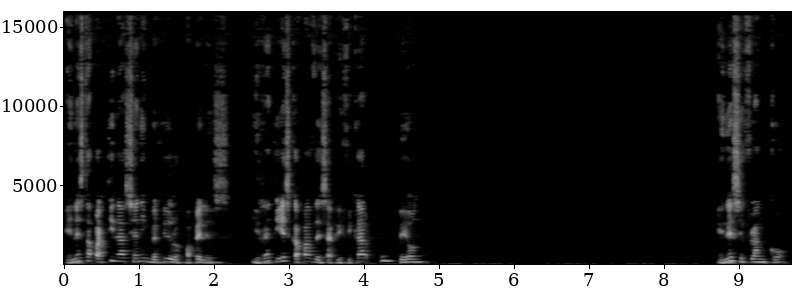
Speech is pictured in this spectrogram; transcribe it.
En esta partida se han invertido los papeles y Reti es capaz de sacrificar un peón en ese flanco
